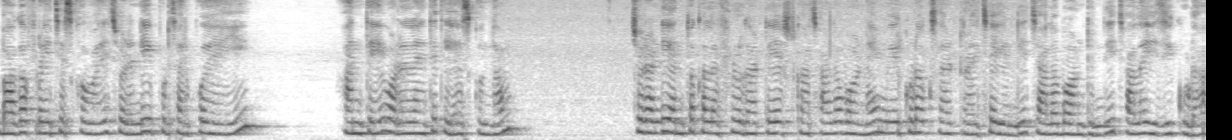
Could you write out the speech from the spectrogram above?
బాగా ఫ్రై చేసుకోవాలి. చూడండి ఇప్పుడు సరిపోయాయి. అంతే వడలు అయితే తీసేసుకుందాం. చూడండి ఎంతో కలర్ఫుల్గా టేస్ట్గా చాలా బాగున్నాయి. మీరు కూడా ఒకసారి ట్రై చేయండి. చాలా బాగుంటుంది. చాలా ఈజీ కూడా.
